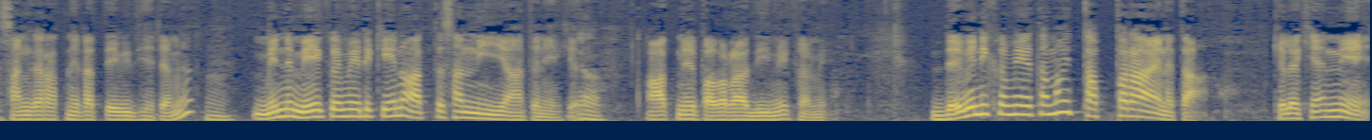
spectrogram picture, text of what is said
සංඝරත්නයටත් ඒ විදිහටම මෙන්න මේ ක්‍රමයට කියනවා අත්සන්නීයාතනය කියලා. ආත්මය පවරා දීමේ ක්‍රමය. දෙවෙනි ක්‍රමය තමයි තප්පරායනතා කියලා කියන්නේ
